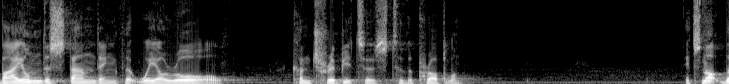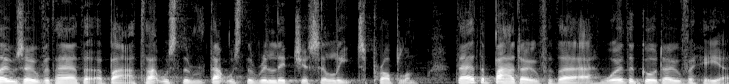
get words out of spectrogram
by understanding that we are all contributors to the problem. It's not those over there that are bad. That was the, that was the religious elite problem. They're the bad over there. We're the good over here.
